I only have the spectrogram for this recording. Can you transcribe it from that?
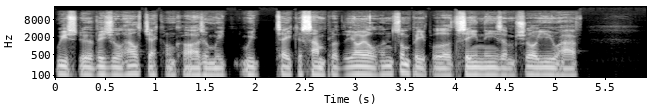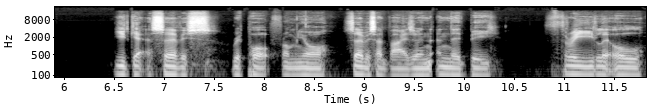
We used to do a visual health check on cars and we'd, we'd take a sample of the oil. And some people have seen these, I'm sure you have. You'd get a service report from your service advisor and, and there'd be three little,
